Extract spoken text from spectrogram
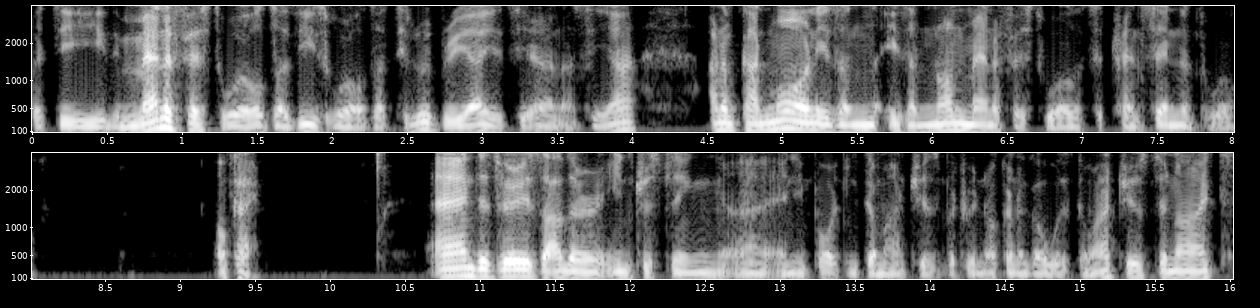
but the, the manifest worlds are these worlds: Atzilut, Bria, Yetzirah, and Asiya. Adam Kadmon is a is a non-manifest world; it's a transcendent world. Okay. And there's various other interesting uh, and important gematrias, but we're not going to go with gematrias tonight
